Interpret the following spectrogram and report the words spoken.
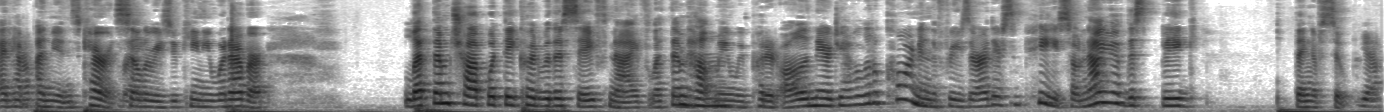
I'd have onions, carrots, Right. celery, zucchini, whatever. Let them chop what they could with a safe knife. Let them help me. Mm-hmm. We put it all in there. Do you have a little corn in the freezer? Are there some peas? So now you have this big thing of soup. Yeah.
